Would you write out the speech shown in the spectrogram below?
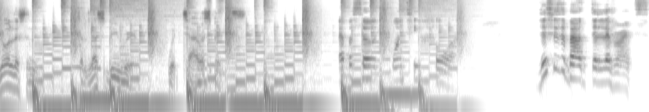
You're listening to Let's Be Real with Tara Spates. Episode 24. This is about deliverance.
